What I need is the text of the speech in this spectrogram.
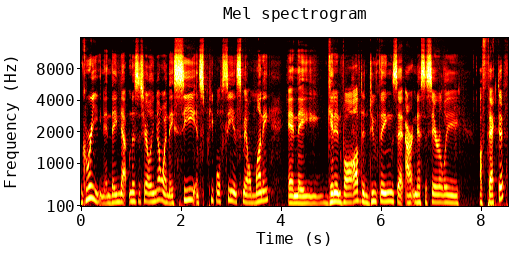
green and they not necessarily know. And they see and people see and smell money and they get involved and do things that aren't necessarily effective.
